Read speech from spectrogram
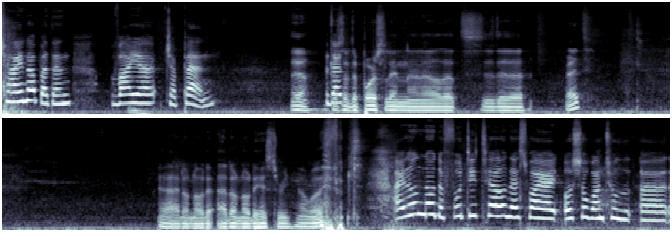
China, but then via Japan. Yeah, because That- of the porcelain and all that. The right. Yeah, I don't know the I don't know the history. I don't know the full detail. That's why I also want to uh,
